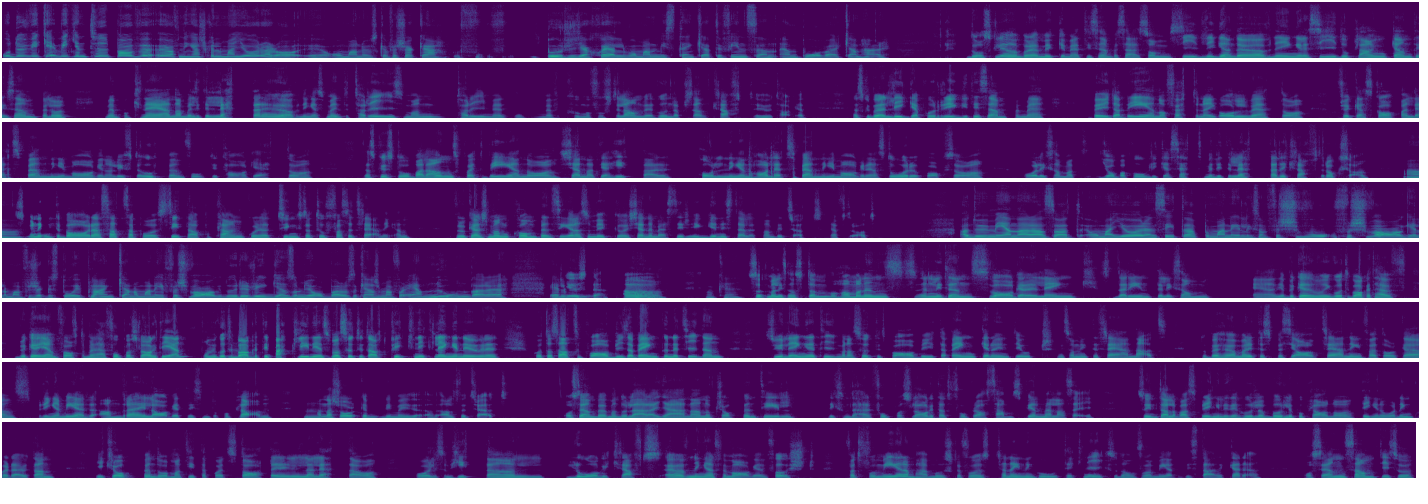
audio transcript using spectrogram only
Och du, vilken, vilken typ av övningar skulle man göra då? Eh, om man nu ska försöka börja själv om man misstänker att det finns en, en påverkan här. Då skulle jag börja mycket med till exempel så här, som sidliggande övning eller sidoplankan till exempel. Och, men på knäna med lite lättare övningar som man inte tar i som man tar i med, med kung och fosterland med 100% kraft överhuvudtaget. Jag skulle börja ligga på rygg till exempel med böjda ben och fötterna i golvet och försöka skapa en lätt spänning i magen och lyfta upp en fot i taget. Och jag skulle stå balans på ett ben och känna att jag hittar hållningen och har lätt spänning i magen när jag står upp också. Och liksom att jobba på olika sätt med lite lättare krafter också. Ja. Så man inte bara satsar på att sitta på plankor, den tyngsta, tuffaste träningen. För då kanske man kompenserar så mycket och känner mest i ryggen istället, man blir trött efteråt. Ja, du menar alltså att om man gör en sit-up och man är liksom för, för svag eller man försöker stå i plankan och man är för svag, då är det ryggen som jobbar och så kanske man får ännu ondare? Eller... Just det. Ja. ja. Okay. Så att man liksom stöm, har man en, en liten svagare länk där det inte liksom Eh, jag brukar, om vi går tillbaka till här, brukar jämföra ofta med det här fotbollslaget igen. Om vi går tillbaka mm. till backlinjen som har suttit och haft picknick länge nu, eller gått och satt sig på avbytarbänk under tiden. Så ju längre tid man har suttit på avbytarbänken och inte gjort, liksom inte tränat, då behöver man lite specialträning för att orka springa med andra i laget liksom på plan. Mm. Annars orkar, blir man ju alltför trött. Och sen behöver man då lära hjärnan och kroppen till liksom det här fotbollslaget att få bra samspel mellan sig. Så inte alla bara springer lite hull och buller på plan och det är ingen ordning på det där, utan i kroppen då, om man tittar på att starta i det lilla lätta och, och liksom hitta lågkraftsövningar för magen först, för att få med de här musklerna, få träna in en god teknik så de får vara med och bli starkare. Och sen samtidigt så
